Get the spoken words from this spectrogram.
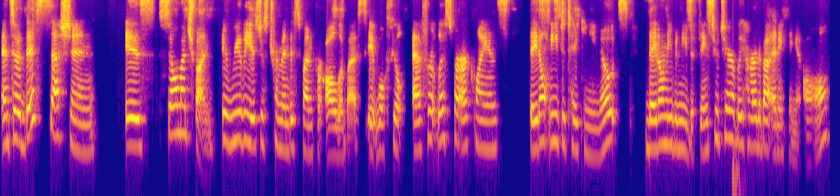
And so, this session is so much fun. It really is just tremendous fun for all of us. It will feel effortless for our clients. They don't need to take any notes. They don't even need to think too terribly hard about anything at all.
